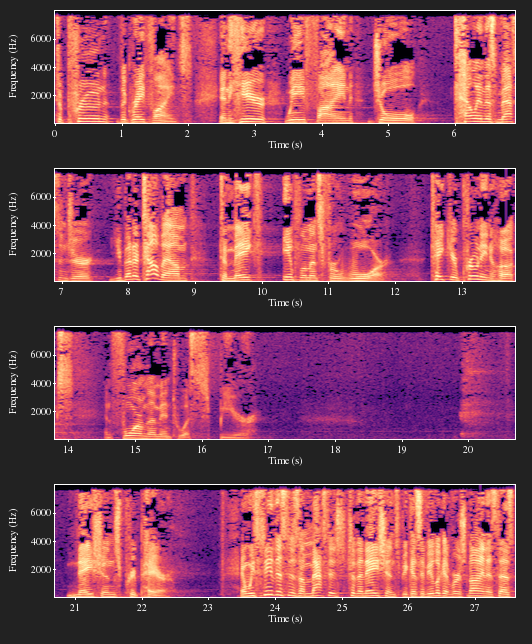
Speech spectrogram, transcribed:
to prune the grapevines. And here we find Joel telling this messenger, you better tell them to make implements for war. Take your pruning hooks and form them into a spear. Nations prepare. And we see this as a message to the nations because if you look at verse 9 it says,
